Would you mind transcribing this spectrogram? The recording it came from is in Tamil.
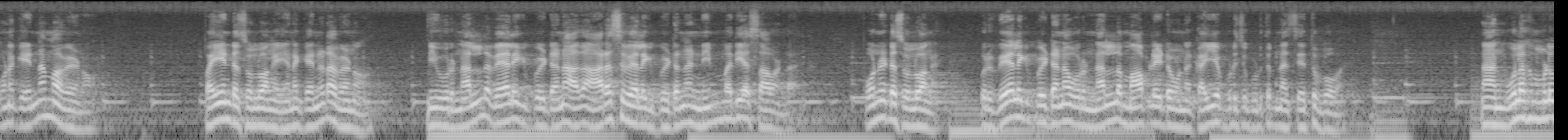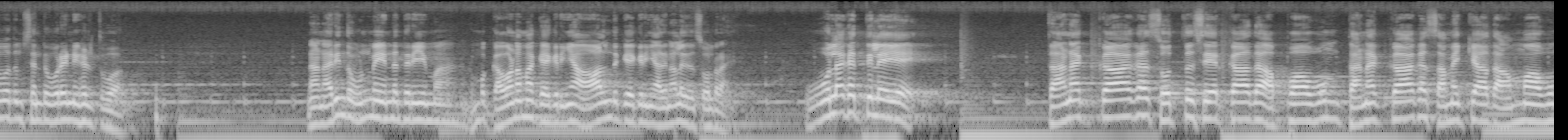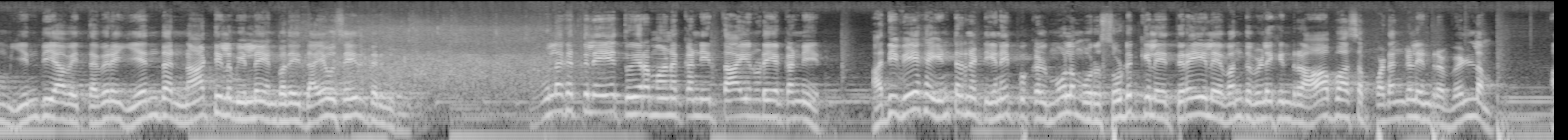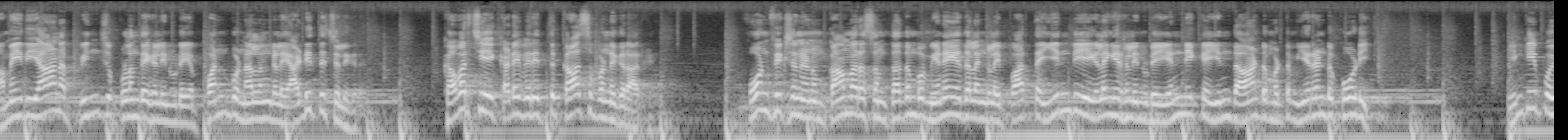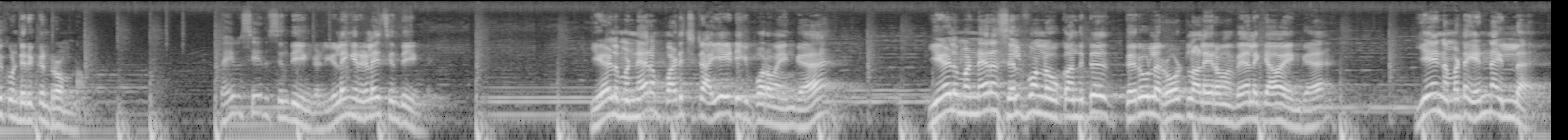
உனக்கு என்னம்மா வேணும்? பையன்கிட்ட சொல்லுவாங்க எனக்கு என்னடா வேணும்? நீ ஒரு நல்ல வேலைக்கு போயிட்டானா அதுவும் அரசு வேலைக்கு போயிட்டானா நிம்மதியாக சாவண்டா? பொண்ணுகிட்ட சொல்லுவாங்க ஒரு வேலைக்கு போயிட்டானா ஒரு நல்ல மாப்பிள்ளைகிட்ட உன்னை கையை பிடிச்சி கொடுத்துட்டு நான் செத்து போவேன். நான் உலகம் முழுவதும் சென்று உரை நிகழ்த்துவார். நான் அறிந்த உண்மை என்ன தெரியுமா? ரொம்ப கவனமாக கேட்குறீங்க ஆழ்ந்து கேட்குறீங்க அதனால இதை சொல்கிறேன் உலகத்திலேயே தனக்காக சொத்து சேர்க்காத அப்பாவும் தனக்காக சமைக்காத அம்மாவும் இந்தியாவை தவிர எந்த நாட்டிலும் இல்லை என்பதை தயவு செய்து தெரிந்து உலகத்திலேயே துயரமான கண்ணீர் தாயினுடைய கண்ணீர். அதிவேக இன்டர்நெட் இணைப்புகள் மூலம் ஒரு சொடுக்கிலே திரையிலே வந்து விழுகின்ற ஆபாச படங்கள் என்ற வெள்ளம் அமைதியான பிஞ்சு குழந்தைகளினுடைய பண்பு நலன்களை அடித்துச் செல்கிறது. கவர்ச்சியை கடைவிரித்து காசு பண்ணுகிறார்கள். போன் ஃபிக்ஷன் எனும் காமரசம் ததும்பும் இணையதளங்களை பார்த்த இந்திய இளைஞர்களினுடைய எண்ணிக்கை இந்த ஆண்டு மட்டும் இரண்டு கோடி. எங்கே போய் கொண்டிருக்கின்றோம் நாம்? தயவு செய்து சிந்தியுங்கள் இளைஞர்களே சிந்தியுங்கள். ஏழு மணி நேரம் படிச்சுட்டு ஐஐடிக்கு போகிறவன் எங்க? ஏழு மணி நேரம் செல்போனில் உட்காந்துட்டு தெருவில் ரோட்டில் அலையிறவன் வேலைக்காக எங்க? ஏன் நம்மகிட்ட என்ன இல்லை?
